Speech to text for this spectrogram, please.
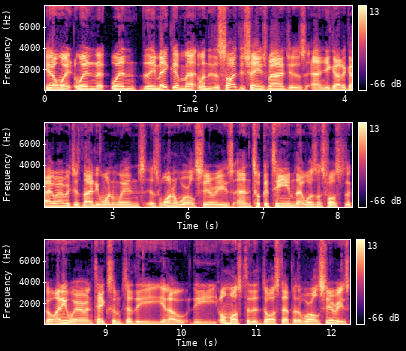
You know, when when when they make a ma- when they decide to change managers, and you got a guy who averages ninety one wins, has won a World Series, and took a team that wasn't supposed to go anywhere, and takes them to the you know the almost to the doorstep of the World Series,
